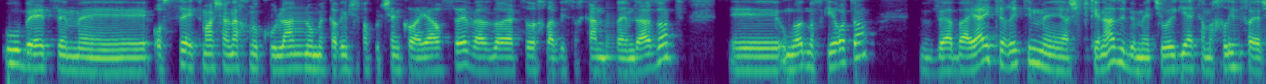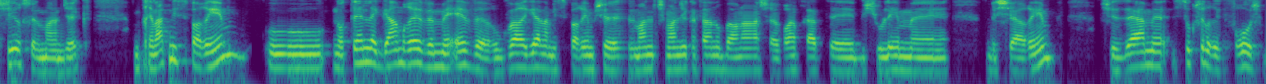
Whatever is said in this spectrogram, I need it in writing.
הוא בעצם אה, עושה את מה שאנחנו כולנו מקווים שפקוצ'נקו היה עושה, ואז לא היה צורך להביא שחקן בעמדה הזאת. אה, הוא מאוד מזכיר אותו. והבעיה העיקרית עם אה, אשכנזי באמת, שהוא הגיע כמחליף הישיר של מנג'ק, מבחינת מספרים, הוא נותן לגמרי ומעבר, הוא כבר הגיע למספרים שמנג'ק נתן לנו בעונה שעברה מבחינת אה, בישולים אה, ושערים. שזה היה סוג של רפרוש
